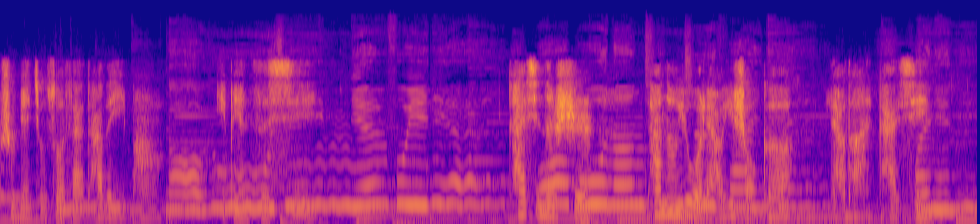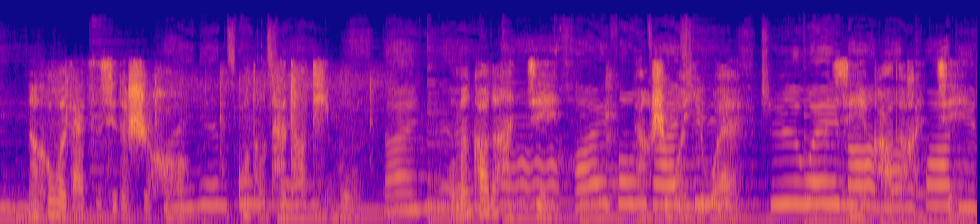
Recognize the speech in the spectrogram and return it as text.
顺便就坐在他的一旁，一边自习。开心的是，他能与我聊一首歌，聊得很开心，能和我在自习的时候共同探讨题目。我们靠得很近，当时我以为我们心也靠得很近。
